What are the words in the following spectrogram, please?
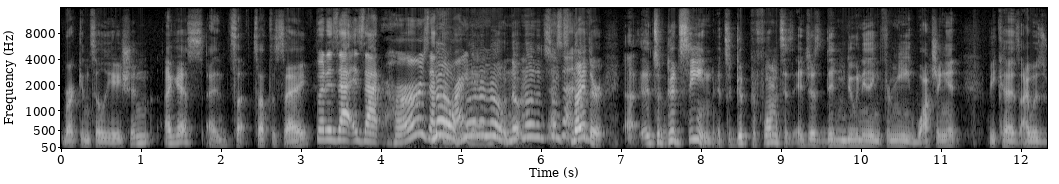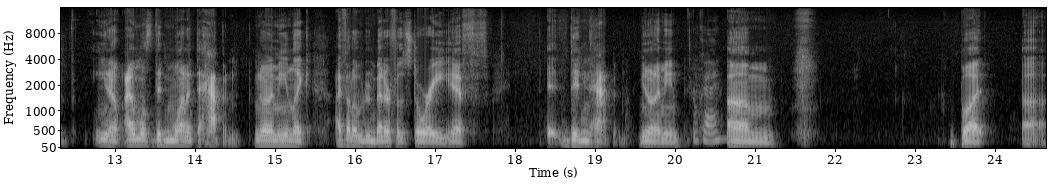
reconciliation. I guess it's, it's not to say. but is that is that her? Is that no, the writing? no, no, no, no, no. It's, That's not- neither. Uh, it's a good scene. It's a good performances. It just didn't do anything for me watching it because I was you know, I almost didn't want it to happen. You know what I mean? Like I felt it would have been better for the story if it didn't happen. You know what I mean? Okay. Um, but uh,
